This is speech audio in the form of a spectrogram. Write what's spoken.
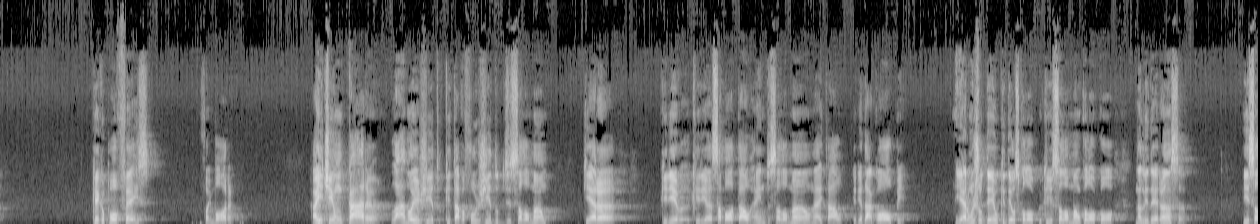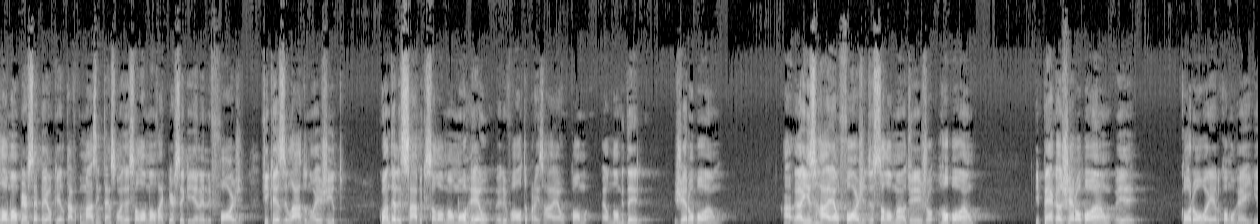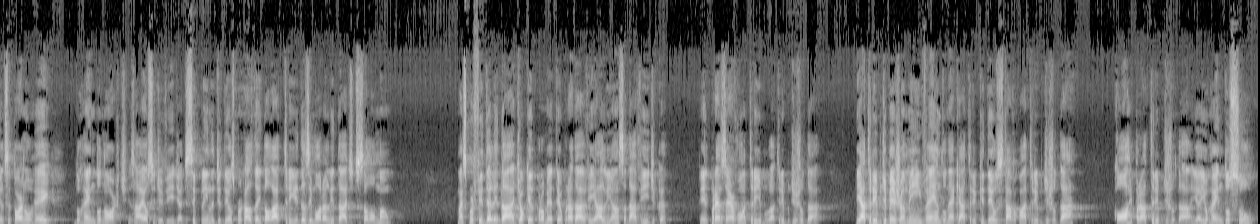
O que, que o povo fez? Foi embora. Aí tinha um cara lá no Egito que estava fugido de Salomão, que era queria, queria sabotar o reino de Salomão, né, e tal, queria dar golpe. E era um judeu que Deus colocou, que Salomão colocou na liderança. E Salomão percebeu que ele estava com más intenções. E Salomão vai perseguir ele, ele foge, fica exilado no Egito. Quando ele sabe que Salomão morreu, ele volta para Israel. Como é o nome dele? Jeroboão. A Israel foge de Salomão, de Roboão, e pega Jeroboão e coroa ele como rei. E ele se torna o rei do reino do norte. Israel se divide. A disciplina de Deus por causa da idolatria e das imoralidades de Salomão. Mas por fidelidade ao que ele prometeu para Davi, a aliança davídica, ele preserva uma tribo, a tribo de Judá. E a tribo de Benjamim, vendo né, que, a tribo, que Deus estava com a tribo de Judá, corre para a tribo de Judá. E aí o reino do sul,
